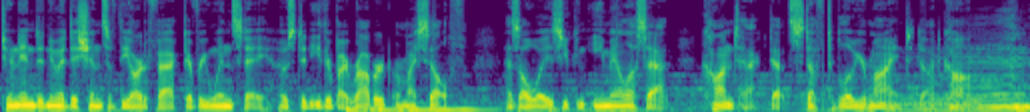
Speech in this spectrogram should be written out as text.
Tune in to new editions of The Artifact every Wednesday, hosted either by Robert or myself. As always, you can email us at contact at stufftoblowyourmind.com.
